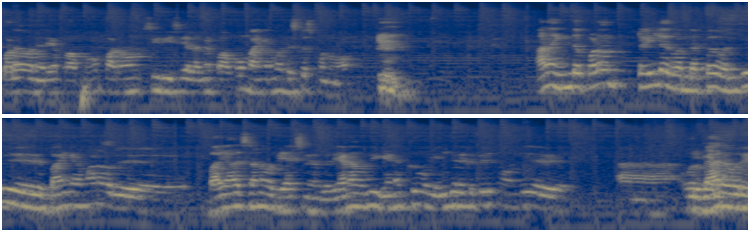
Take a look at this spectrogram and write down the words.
படம் நிறையா பார்ப்போம். படம் சீரீஸ் எல்லாமே பார்ப்போம். பயங்கரமாக டிஸ்கஸ் பண்ணுவோம். ஆனால் இந்த படம் ட்ரெய்லர் வந்தப்ப வந்து பயங்கரமான ஒரு பயாஸ்டான ஒரு ரியாக்ஷன் இருந்தது. ஏன்னா வந்து எனக்கும் எங்கள் ரெண்டு பேருக்கும் வந்து ஒரு வேற ஒரு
